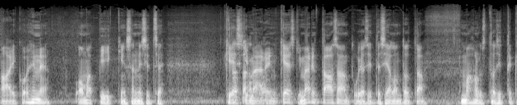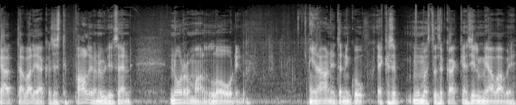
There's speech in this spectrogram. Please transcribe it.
aikoihin ne omat piikkinsä, niin sitten se keskimäärin, keskimäärin tasaantuu ja sitten siellä on tota, mahdollista sitten käyttää väliaikaisesti paljon yli sen normaalin loadin. Ja nämä on niitä, niin kuin, ehkä se mun mielestä se kaikkein silmiä avaavin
